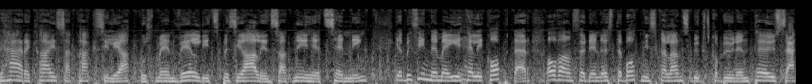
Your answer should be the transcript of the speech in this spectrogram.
Det här är Kajsa Kaksiliakkus med en väldigt specialinsatt nyhetssändning. Jag befinner mig i helikopter ovanför den österbottniska landsbygdskommunen Töysä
